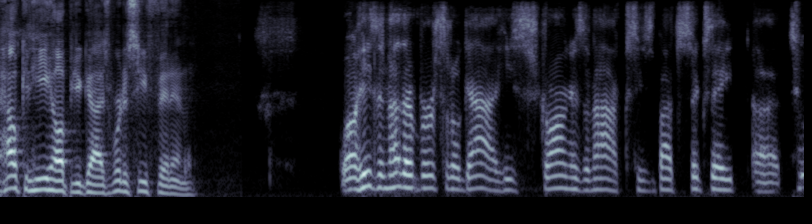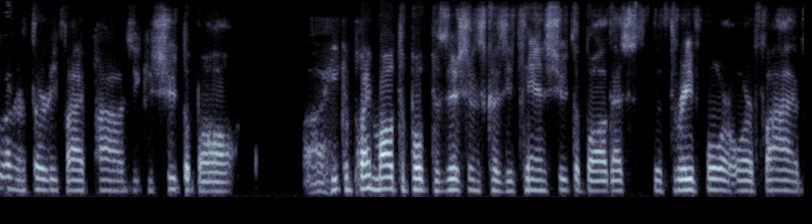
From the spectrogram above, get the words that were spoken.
How can he help you guys? Where does he fit in? Well, he's another versatile guy. He's strong as an ox. He's about 6'8, uh, 235 pounds. He can shoot the ball. Uh, he can play multiple positions because he can shoot the ball. That's the three, four, or five.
